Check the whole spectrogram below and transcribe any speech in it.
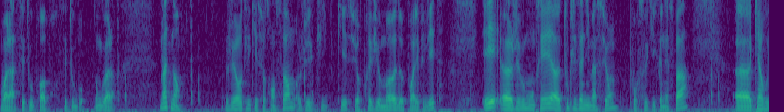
voilà, c'est tout propre, c'est tout beau. Donc voilà. Maintenant, je vais recliquer sur Transform, je vais cliquer sur Preview Mode pour aller plus vite, et euh, je vais vous montrer euh, toutes les animations, pour ceux qui ne connaissent pas, euh, car vous,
